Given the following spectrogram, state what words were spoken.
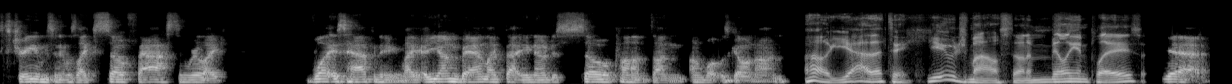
streams and it was like so fast, and we are like what is happening? Like a young band like that you know just so pumped on on what was going on. Oh yeah that's a huge milestone a million plays? Yeah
